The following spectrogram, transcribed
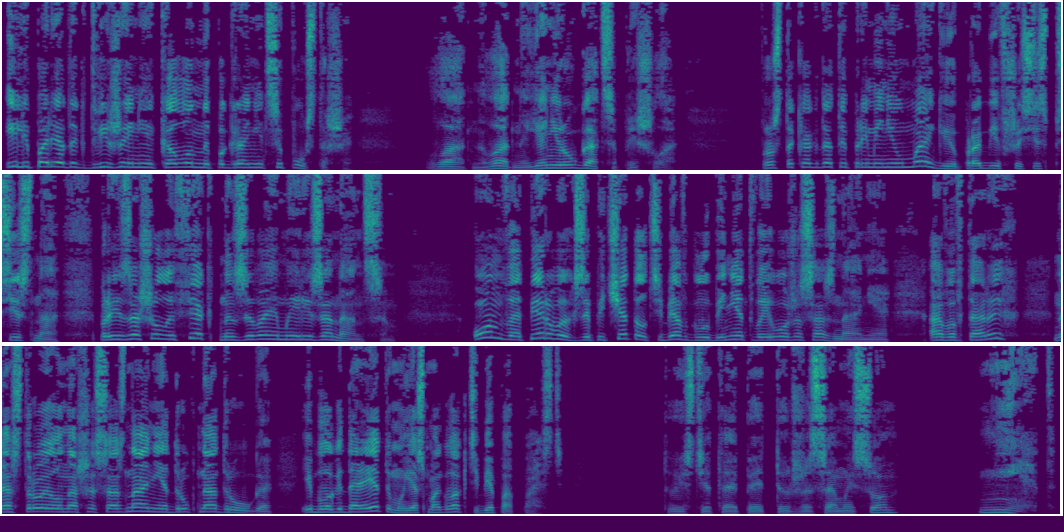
Или порядок движения колонны по границе пустоши? Ладно, ладно, я не ругаться пришла. Просто когда ты применил магию, пробившись из псисна, произошел эффект, называемый резонансом. Он, во-первых, запечатал тебя в глубине твоего же сознания, а во-вторых, настроил наше сознание друг на друга, и благодаря этому я смогла к тебе попасть. То есть это опять тот же самый сон? Нет.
